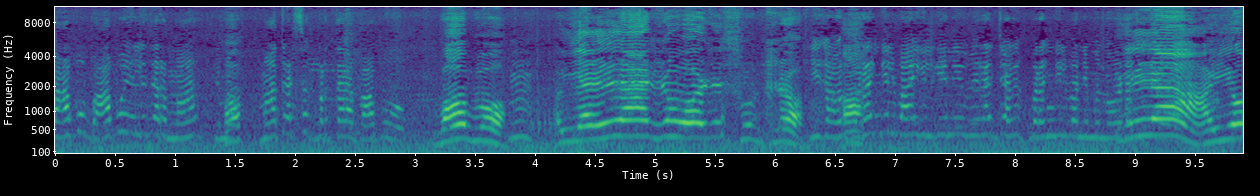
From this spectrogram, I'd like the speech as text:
ಬಾಬು ಬಾಬು ಎಲ್ಲಿದಾರಮ್ಮ ನಿಮ್ಮ ಮಾತಾಡ್ಸಕ್ ಬರ್ತಾರ ಬಾಬು? ಬಾಬು ಎಲ್ಲಾರು ಓಡಿಸ್ಬಿಟ್ರು. ಈಗ ಅವ್ರು ಬರಂಗಿಲ್ವಾ ಇಲ್ಲಿಗೆ ನೀವು? ಜಾಗಕ್ಕೆ ಬರಂಗಿಲ್ವಾ ನಿಮ್ಮ ನೋಡ ಇಲ್ಲ ಅಯ್ಯೋ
